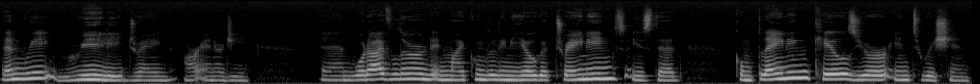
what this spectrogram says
then we really drain our energy. And what I've learned in my Kundalini Yoga trainings is that complaining kills your intuition.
